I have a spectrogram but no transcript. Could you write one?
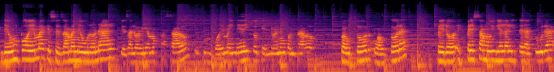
de un poema que se llama Neuronal, que ya lo habíamos pasado, es un poema inédito que no han encontrado su autor o autora, pero expresa muy bien la literatura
